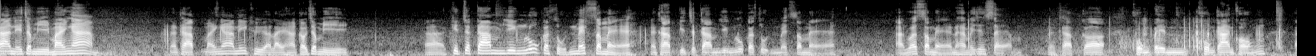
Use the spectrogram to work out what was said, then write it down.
ด้านนี้จะมีไม้งามนะครับ ไม้งามนี่คืออะไรฮะเขาจะมีกิจกรรมยิงลูกกระสุนเม็ดแสมนะครับ กิจกรรมยิงลูกกระสุนเม็ดแสมอ่านว่าแสมนะฮะไม่ใช่แสมนะครับ ก็คงเป็นโครงการของอ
